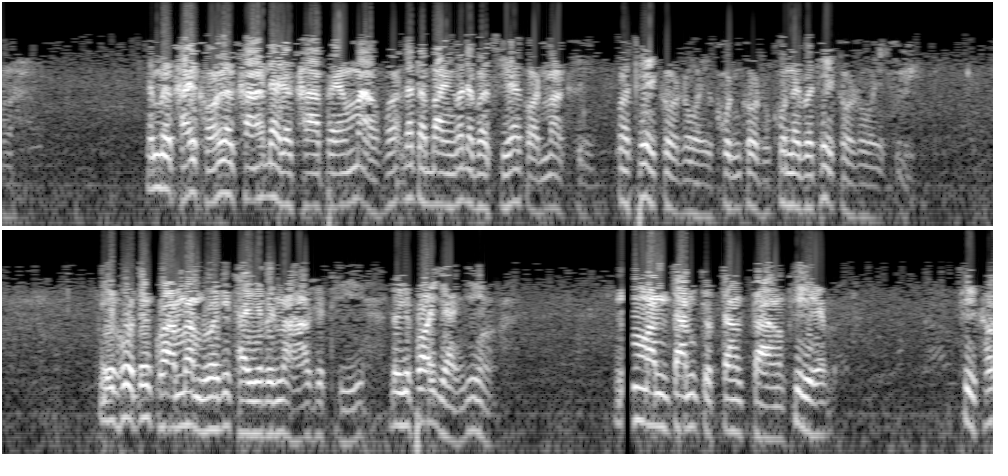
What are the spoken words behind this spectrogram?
ง และเมื่อขายของราคาได้ราคาแพงมากเพราะรัฐบาลก็ได้ภาษีก่อนมากขึ้น ประเทศก็รวย คนก็คนในประเทศก็รวยนี่พูดถึงความร่ำรวยที่ไทยจะเป็นมหาเศรษฐีโดยเฉพาะอย่างยิ่งน้ำมันตามจุดต่างๆที่ที่เขา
